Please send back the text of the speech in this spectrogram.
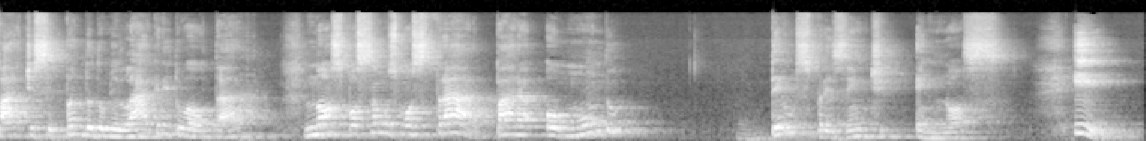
participando do milagre do altar, nós possamos mostrar para o mundo Deus presente em nós e,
